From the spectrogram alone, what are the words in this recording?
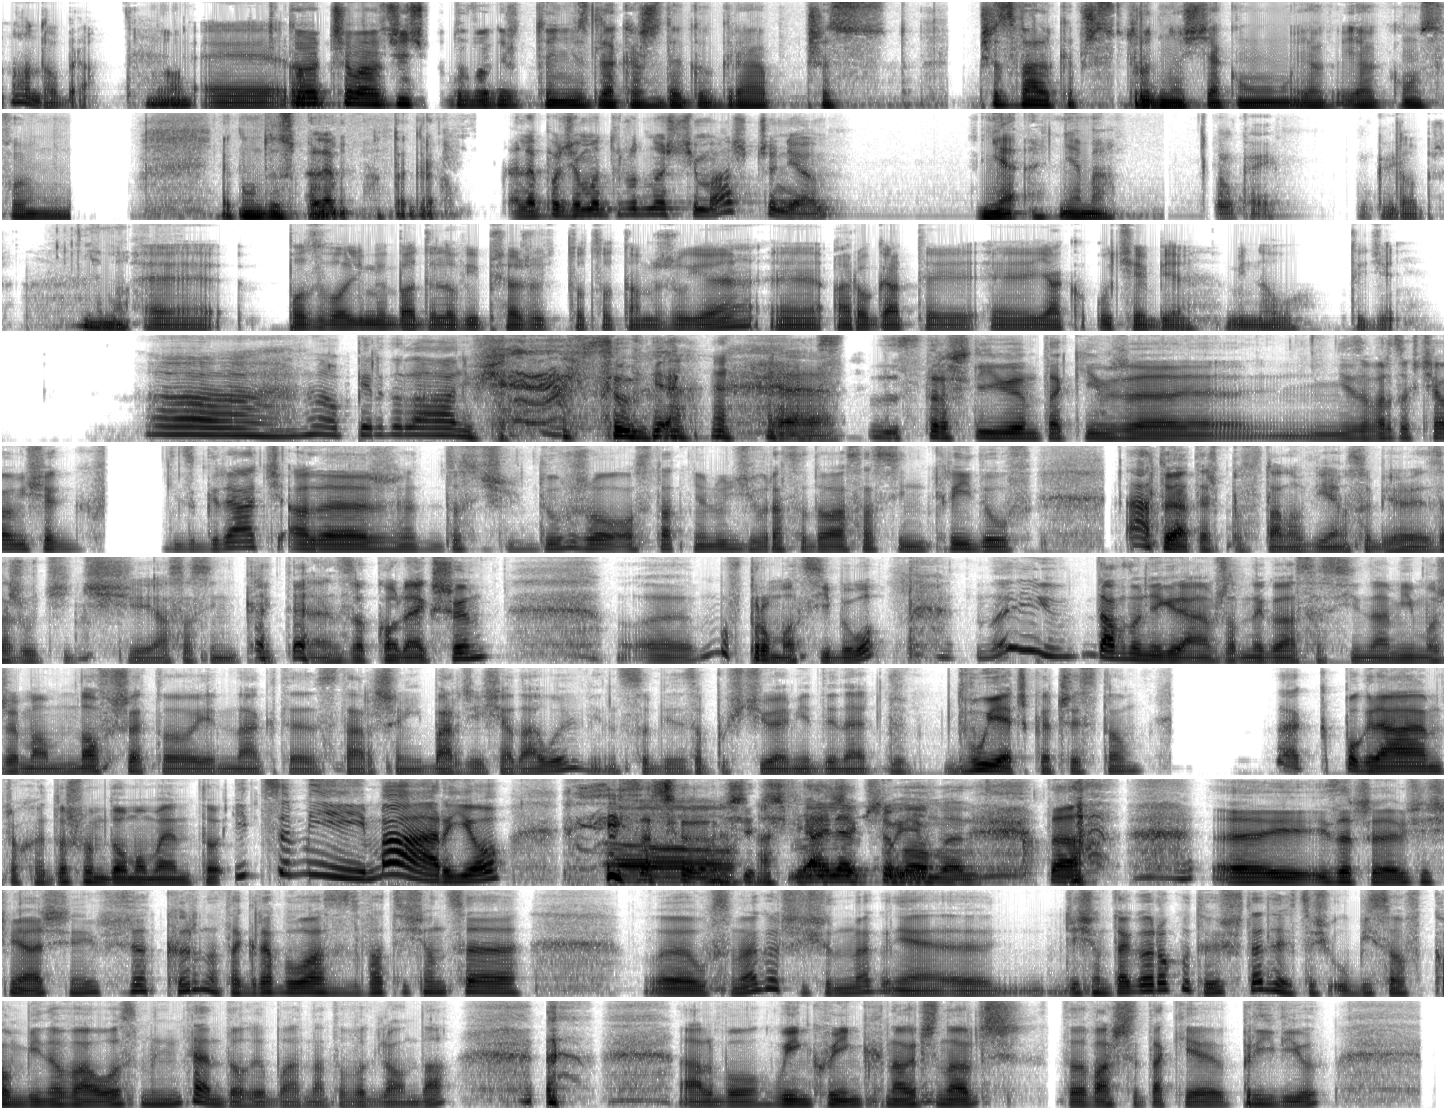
No dobra. No, E, tylko trzeba wziąć pod uwagę, że to nie jest dla każdego gra przez, przez walkę, przez trudność, jaką, jak, jaką swoją, jaką dysponuje ta gra. Ale poziomu trudności masz, czy nie? Nie, nie ma. Okej. okej. Dobrze. Nie ma. E, pozwolimy Badylowi przeżyć to, co tam żuje. E, a Rogaty, e, jak u ciebie minął tydzień? A, no, pierdolaniu się w sumie. Straszliwym takim, że nie za bardzo chciało mi się zgrać, ale że dosyć dużo ostatnio ludzi wraca do Assassin's Creedów. A to ja też postanowiłem sobie zarzucić Assassin's Creed Enzo Collection. E, No, w promocji było. No i dawno nie grałem żadnego Assassina, mimo że mam nowsze, to jednak te starsze mi bardziej siadały, więc sobie zapuściłem jedyne dwójeczkę czystą. Tak pograłem trochę, doszłem do momentu It's me, Mario! I O, zacząłem się śmiać. Najlepszy moment. Ta. E, I zacząłem się śmiać. I myślę, kurno, ta gra była z 2008 czy 2007? Nie, e, 10 roku, to już wtedy coś Ubisoft kombinowało z Nintendo chyba, na to wygląda. Albo wink wink, notch notch, to wasze takie preview.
